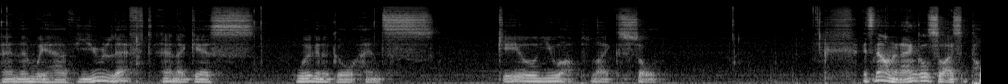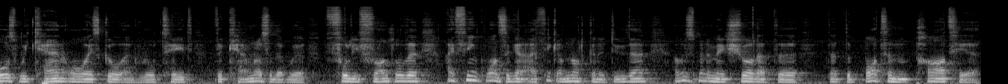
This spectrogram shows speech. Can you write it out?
And then we have you left, and I guess we're gonna go and scale you up like so. It's now on an angle, so I suppose we can always go and rotate the camera so that we're fully frontal there. I think, once again, I think I'm not going to do that. I'm just going to make sure that the, that the bottom part here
